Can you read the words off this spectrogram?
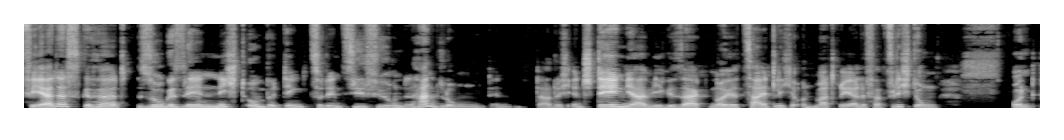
Pferdes gehört so gesehen nicht unbedingt zu den zielführenden Handlungen, denn dadurch entstehen ja, wie gesagt, neue zeitliche und materielle Verpflichtungen. Und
